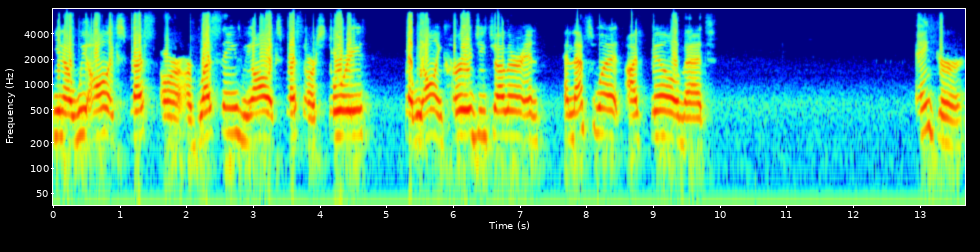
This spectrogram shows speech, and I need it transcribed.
you know, we all express our, our blessings, we all express our stories, but we all encourage each other. And, and that's what I feel that Anchor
